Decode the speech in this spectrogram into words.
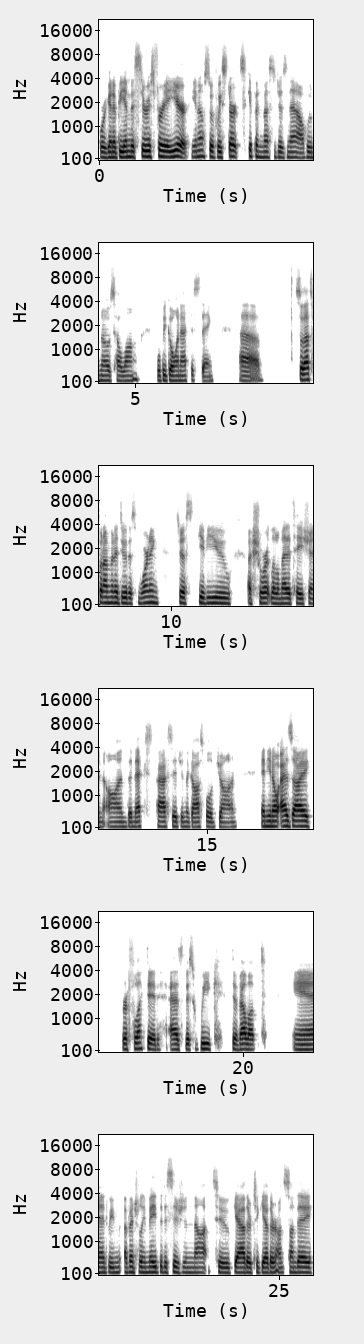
we're going to be in this series for a year, you know, so if we start skipping messages now, who knows how long we'll be going at this thing. Uh, so that's what I'm going to do this morning. Just give you a short little meditation on the next passage in the Gospel of John. And, you know, as I reflected as this week developed, and we eventually made the decision not to gather together on Sunday,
